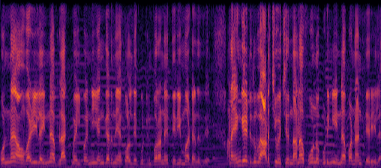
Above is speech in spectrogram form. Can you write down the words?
பொண்ணை அவன் வழியில் என்ன பிளாக்மெயில் பண்ணி எங்கேருந்து என் குழந்தைய கூட்டின்னு போகிறானே தெரிய மாட்டேனுது. ஆனால் எங்கே எடுத்து போய் அடைச்சி வச்சுருந்தானா ஃபோனை பிடிங்கி என்ன பண்ணான்னு தெரியல.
